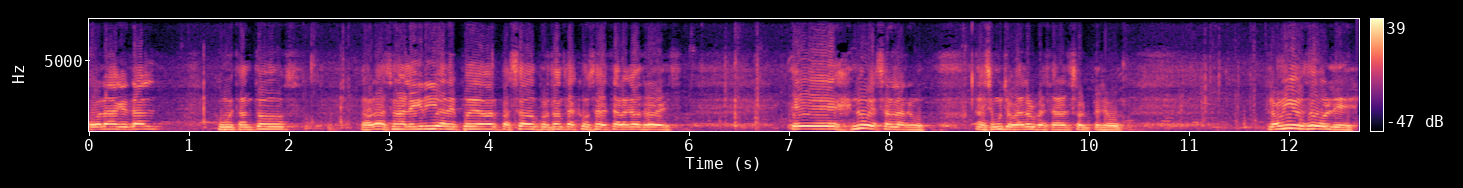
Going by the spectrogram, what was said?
Hola, ¿qué tal? ¿Cómo están todos? La verdad es una alegría después de haber pasado por tantas cosas de estar acá otra vez. Eh, no voy a ser largo, hace mucho calor para estar al sol, pero lo mío es doble.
